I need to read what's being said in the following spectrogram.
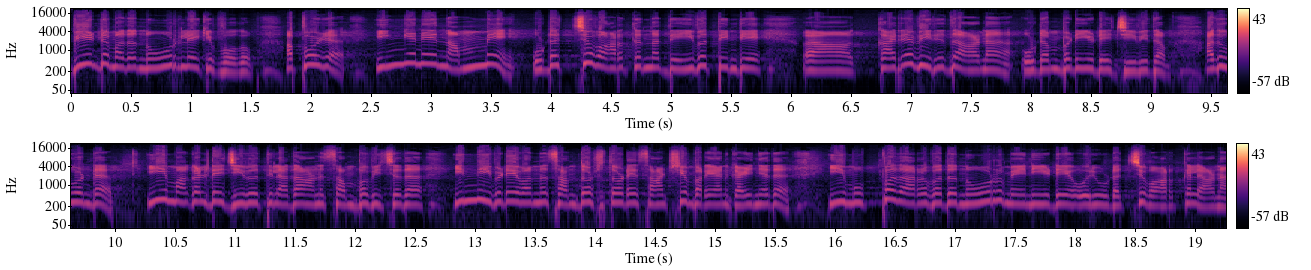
വീണ്ടും അത് നൂറിലേക്ക് പോകും. അപ്പോൾ ഇങ്ങനെ നമ്മെ ഉടച്ചു വാർക്കുന്ന ദൈവത്തിന്റെ കരവിരുതാണ് ഉടമ്പടിയുടെ ജീവിതം. അതുകൊണ്ട് ഈ മകളുടെ ജീവിതത്തിൽ അതാണ് സംഭവിച്ചത്. ഇന്ന് ഇവിടെ വന്ന് സന്തോഷത്തോടെ സാക്ഷ്യം പറയാൻ കഴിഞ്ഞത് ഈ മുപ്പത് അറുപത് നൂറ് മേനിയുടെ ഒരു ഉടച്ചു വാർക്കലാണ്.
